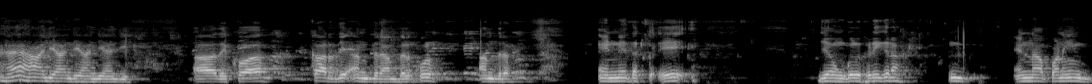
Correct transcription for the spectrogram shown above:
ਹੈ ਹਾਂਜੀ ਹਾਂਜੀ ਹਾਂਜੀ ਹਾਂਜੀ। ਆ ਦੇਖੋ ਆ ਘਰ ਦੇ ਅੰਦਰ ਆ ਬਿਲਕੁਲ ਅੰਦਰ। ਇੰਨੇ ਤੱਕ ਇਹ ਜੇ ਉਂਗਲ ਖੜੀ ਕਰਾਂ ਇੰਨਾ ਪਾਣੀ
